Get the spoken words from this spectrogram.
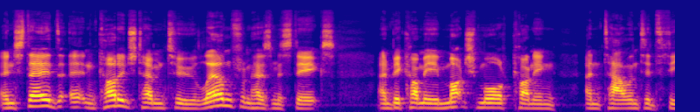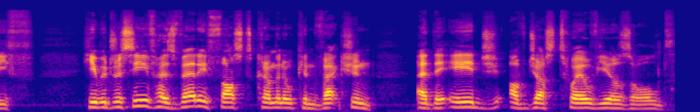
Instead, it encouraged him to learn from his mistakes and become a much more cunning and talented thief. he would receive his very first criminal conviction at the age of just 12 years old.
